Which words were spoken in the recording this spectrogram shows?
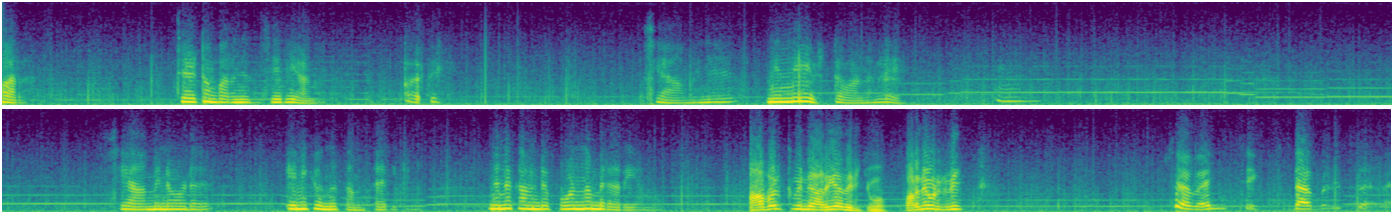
പറ. ചേട്ടൻ പറഞ്ഞത് ശരിയാണ്? അതെ. ശ്യാമിന് നിന്നെ ഇഷ്ടമാണല്ലേ? ശ്യാമിനോട് എനിക്കൊന്ന് സംസാരിക്കണം. നിനക്ക് അവന്റെ ഫോൺ നമ്പർ അറിയാമോ? അവൾക്ക് പിന്നെ അറിയാതിരിക്കുമോ? പറഞ്ഞു കൊടുക്കണേ seven six double seven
